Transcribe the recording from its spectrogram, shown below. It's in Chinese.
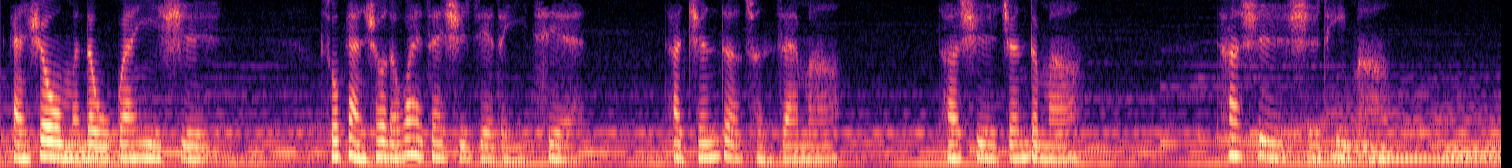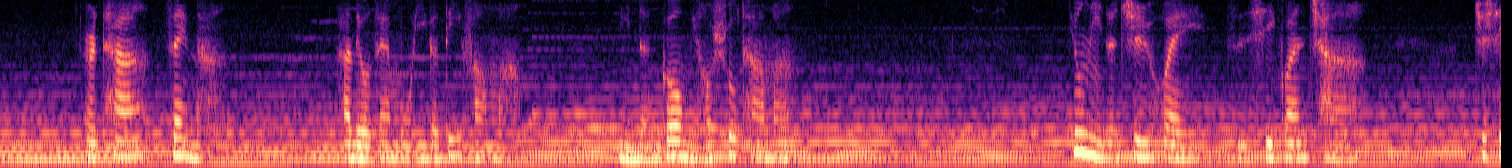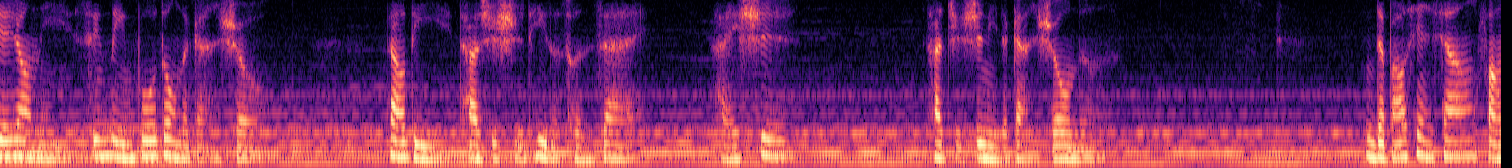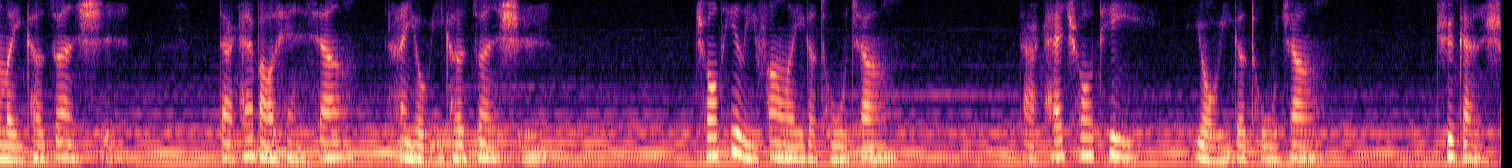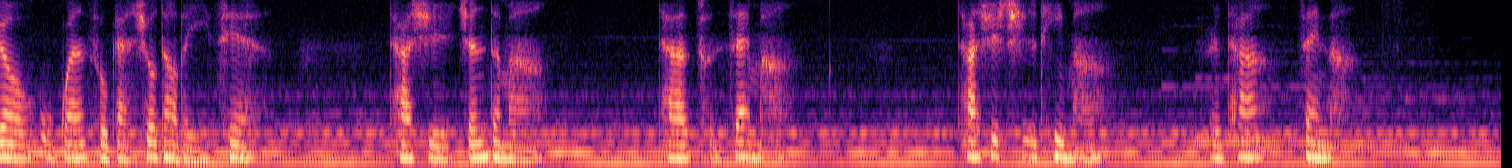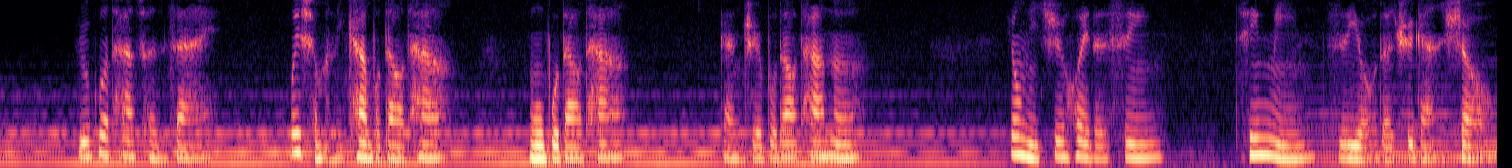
感受我们的五官意识所感受的外在世界的一切，它真的存在吗？它是真的吗？它是实体吗？而它在哪？它留在某一个地方吗？你能够描述它吗？用你的智慧仔细观察这些让你心灵波动的感受，到底它是实体的存在，还是它只是你的感受呢？你的保险箱放了一颗钻石。打开保险箱，还有一颗钻石。抽屉里放了一个图章。打开抽屉，有一个图章。去感受五官所感受到的一切，它是真的吗？它存在吗？它是实体吗？而它在哪？如果它存在，为什么你看不到它、摸不到它、感觉不到它呢？用你智慧的心，清明、自由的去感受，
